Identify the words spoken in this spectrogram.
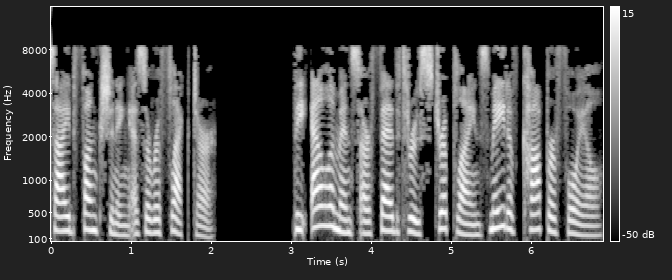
side functioning as a reflector. The elements are fed through striplines made of copper foil.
